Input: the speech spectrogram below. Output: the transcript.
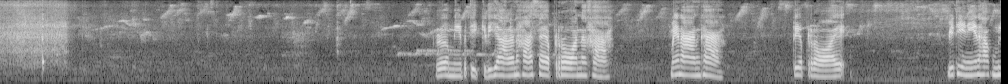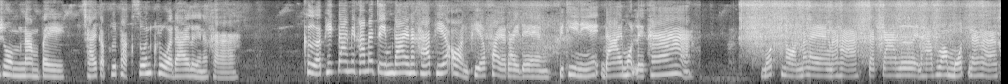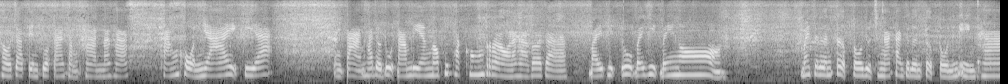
เริ่มมีปฏิกิริยาแล้วนะคะ แสบร้อนนะคะ ไม่นานค่ะ เรียบร้อย วิธีนี้นะคะ คุณผู้ชมนำไปใช้กับพืชผักสวนครัวได้เลยนะคะเขือพริกได้ไหมคะแม่จิมได้นะคะ เพี้ยอ่อนเพี้ยไฟไรแดง วิธีนี้ได้หมดเลยค่ะมดนอนแมลงนะคะ จัดการเลยนะคะ เพราะว่ามดนะคะ เขาจะเป็นตัวการสำคัญนะคะ ทั้งขนย้ายเพี้ยต่างๆนะคะเดี๋ยวดูดน้ำเลี้ยงเนาะพืชผักของเรานะคะ ก็จะใบผิดรูปใบหยิกใบงอ ไม่เจริญเติบโตหยุดชะงักการเจริญเติบโตนั่นเองค่ะ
